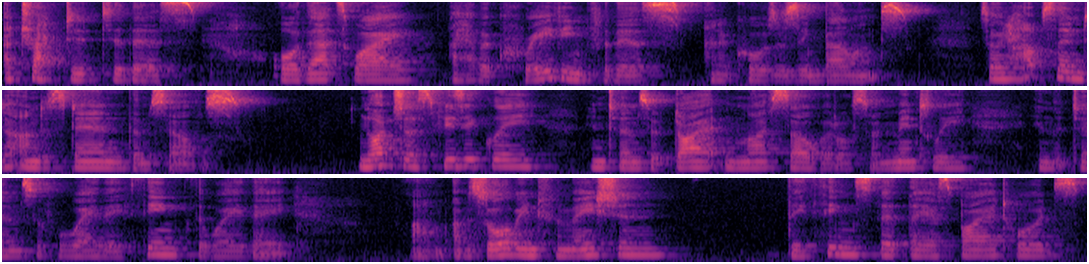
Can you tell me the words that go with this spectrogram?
attracted to this, or that's why I have a craving for this and it causes imbalance. So it helps them to understand themselves, not just physically in terms of diet and lifestyle, but also mentally in the terms of the way they think, the way they um, absorb information, the things that they aspire towards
